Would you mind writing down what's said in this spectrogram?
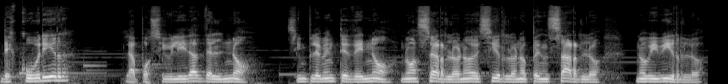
Descubrir la posibilidad del no, simplemente de no, no hacerlo, no decirlo, no pensarlo, no vivirlo.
